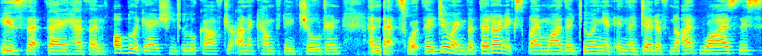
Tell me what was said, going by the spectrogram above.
is that they have an obligation to look after unaccompanied children, and that's what they're doing. But they don't explain why they're doing it in the dead of night. Why is this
